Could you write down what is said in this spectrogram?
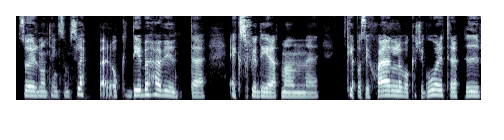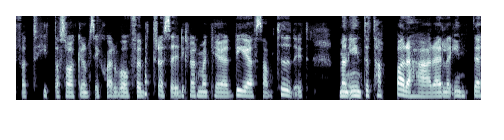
så är det någonting som släpper och det behöver ju inte exkludera att man eh, tittar på sig själv och kanske går i terapi för att hitta saker om sig själv och förbättra sig. Det är klart man kan göra det samtidigt, men inte tappa det här eller inte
